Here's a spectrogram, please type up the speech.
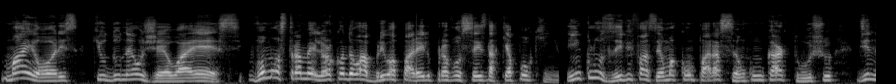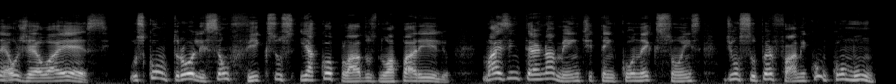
maiores que o do Neo Geo AES. Vou mostrar melhor quando eu abrir o aparelho para vocês daqui a pouquinho. Inclusive fazer uma comparação com o cartucho de Neo Geo AES. Os controles são fixos e acoplados no aparelho, mas internamente tem conexões de um Super Famicom comum.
